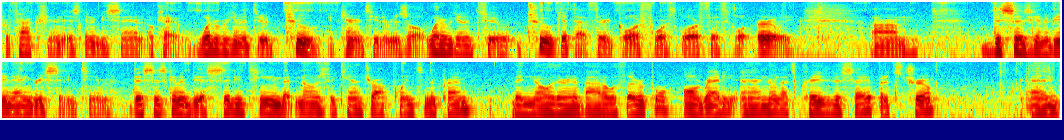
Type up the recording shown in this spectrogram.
perfection, is going to be saying, okay, what are we going to do to guarantee the result? What are we going to do to get that third goal or fourth goal or fifth goal early? Um, this is going to be an angry City team. This is going to be a City team that knows they can't drop points in the Prem. They know they're in a battle with Liverpool already, and I know that's crazy to say, but it's true. And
